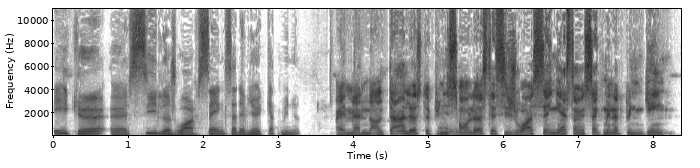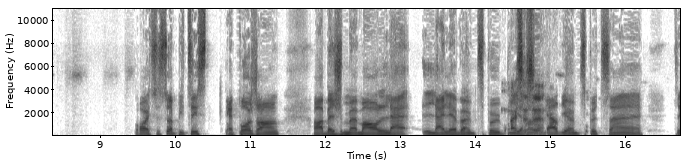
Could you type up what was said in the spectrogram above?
et que euh, si le joueur saigne, ça devient 4 minutes. Hey man, dans le temps, là, cette punition-là, c'était si le joueur saignait, c'était un 5 minutes puis une game. Ouais, c'est ça. Puis tu sais, c'était pas genre Ah ben je me mords la, la lèvre un petit peu, puis Ouais, ah, regarde, il y a un petit peu de sang. euh, Tu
